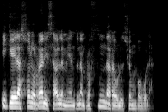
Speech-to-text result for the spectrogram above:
y que era solo realizable mediante una profunda revolución popular.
